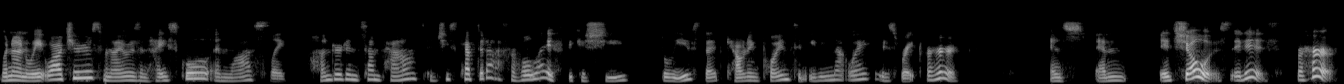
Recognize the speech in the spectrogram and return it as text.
went on Weight Watchers when I was in high school and lost like 100 and some pounds, and she's kept it off her whole life because she believes that counting points and eating that way is right for her. And, and it shows it is for her.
